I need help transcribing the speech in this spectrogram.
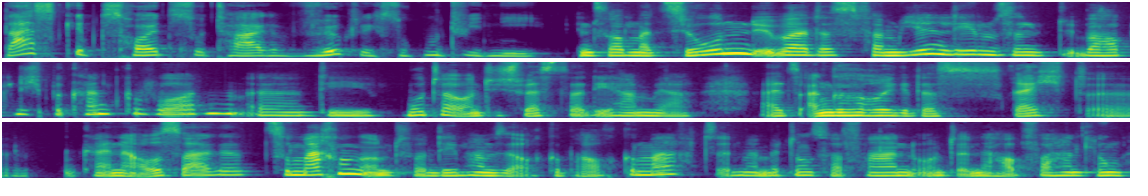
das gibt's heutzutage wirklich so gut wie nie. Informationen über das Familienleben sind überhaupt nicht bekannt geworden. Äh, die Mutter und die Schwester, die haben ja als Angehörige das Recht, äh, keine Aussage zu machen. Und von dem haben sie auch Gebrauch gemacht im Ermittlungsverfahren und in der Hauptverhandlung,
